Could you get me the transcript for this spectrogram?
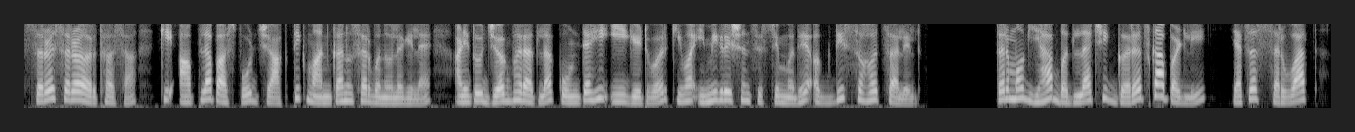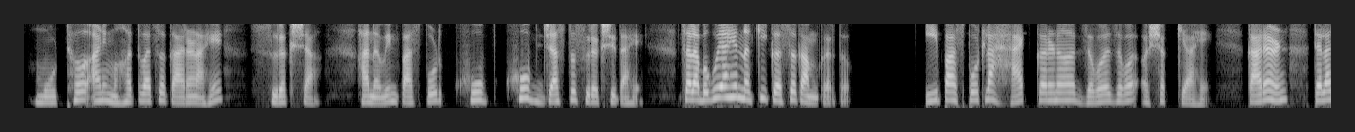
सरळ सरळ अर्थ असा की आपला पासपोर्ट जागतिक मानकानुसार बनवला गेलाय आणि तो जगभरातला कोणत्याही ई गेटवर किंवा इमिग्रेशन सिस्टीममध्ये अगदी सहज चालेल. तर मग ह्या बदलाची गरज का पडली? याचं सर्वात मोठं आणि महत्वाचं कारण आहे सुरक्षा. हा नवीन पासपोर्ट खूप खूप जास्त सुरक्षित आहे. चला बघूया हे नक्की कसं काम करतं. ई पासपोर्टला हॅक करणं जवळजवळ अशक्य आहे कारण त्याला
